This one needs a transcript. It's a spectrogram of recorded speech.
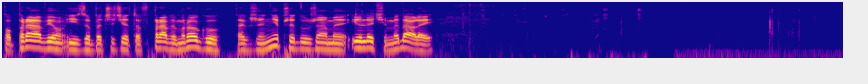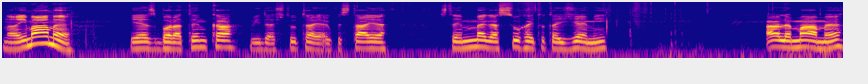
poprawią i zobaczycie to w prawym rogu. Także nie przedłużamy i lecimy dalej. No i mamy. Jest boratynka, widać tutaj jak wystaje z tej mega suchej tutaj ziemi. Ale mamy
